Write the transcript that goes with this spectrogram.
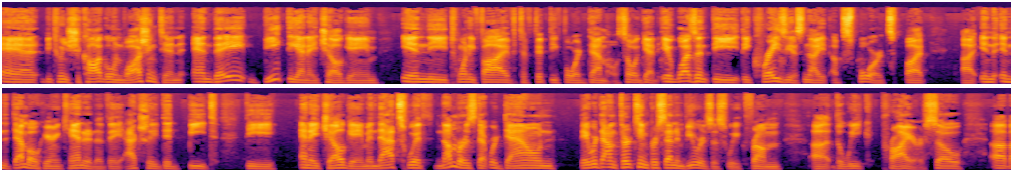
and between Chicago and Washington and they beat the NHL game in the 25 to 54 demo. So again it wasn't the the craziest night of sports but uh, in in the demo here in Canada they actually did beat the NHL game and that's with numbers that were down they were down 13% in viewers this week from uh, the week prior. So, uh,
